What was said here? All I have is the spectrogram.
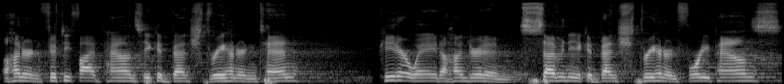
155 pounds, he could bench 310. Peter weighed 170, he could bench 340 pounds.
